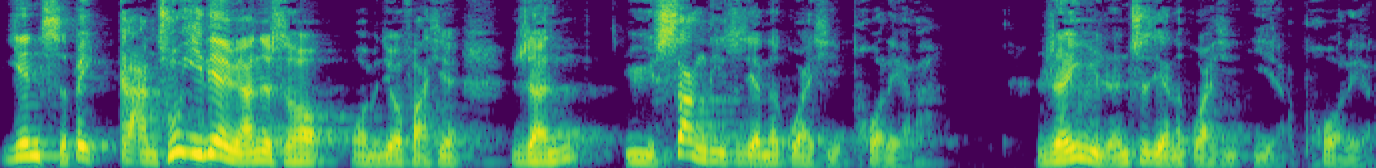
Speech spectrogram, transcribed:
因此被赶出伊甸园的时候，我们就发现人与上帝之间的关系破裂了，人与人之间的关系也破裂了。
